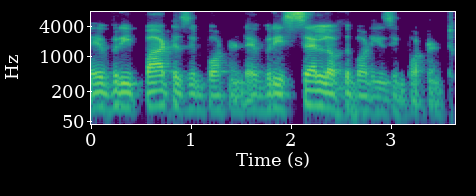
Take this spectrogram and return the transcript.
Every part is important. Every cell of the body is important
